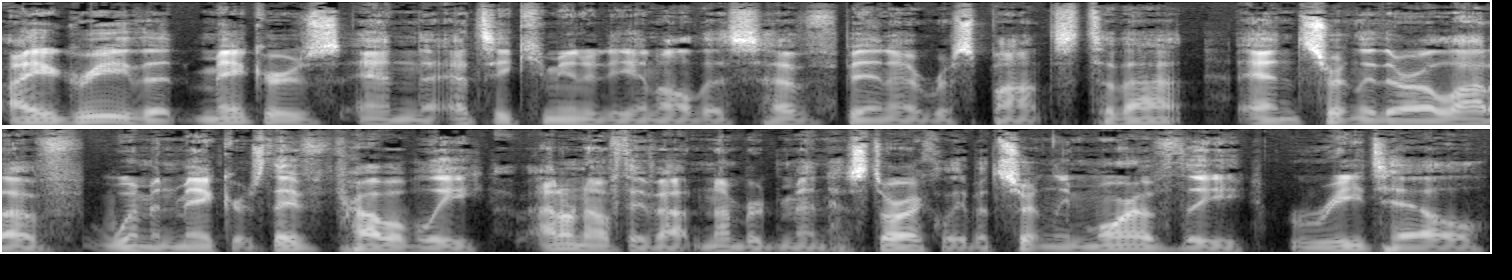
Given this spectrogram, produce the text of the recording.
I agree that makers and the Etsy community and all this have been a response to that. And certainly there are a lot of women makers. They've probably, I don't know if they've outnumbered men historically, but certainly more of the retail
